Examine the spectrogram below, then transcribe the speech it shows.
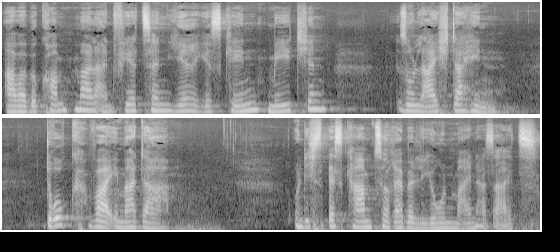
Aber bekommt mal ein 14-jähriges Kind, Mädchen, so leicht dahin. Druck war immer da. Und ich, es kam zur Rebellion meinerseits.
